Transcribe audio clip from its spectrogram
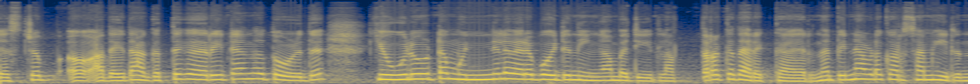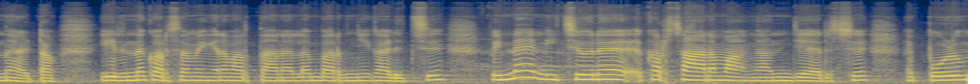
ജസ്റ്റ് അതായത് അകത്ത് കയറിയിട്ടാണ് തൊഴുത് ക്യൂലോട്ട് മുന്നിൽ വരെ പോയിട്ട് നീങ്ങാൻ പറ്റിയിട്ടില്ല. അത്രയ്ക്ക് തിരക്കായിരുന്നു. പിന്നെ അവിടെ കുറച്ച് സമയം ഇരുന്ന് കേട്ടോ. ഇരുന്ന് കുറച്ച് സമയം ഇങ്ങനെ വർത്താനെല്ലാം പറഞ്ഞ് കളിച്ച്. പിന്നെ നിച്ചുവിന് കുറച്ച് സാധനം വാങ്ങാമെന്ന് വിചാരിച്ച്. എപ്പോഴും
